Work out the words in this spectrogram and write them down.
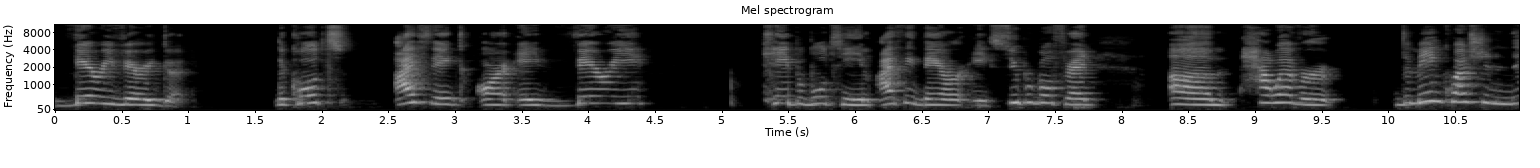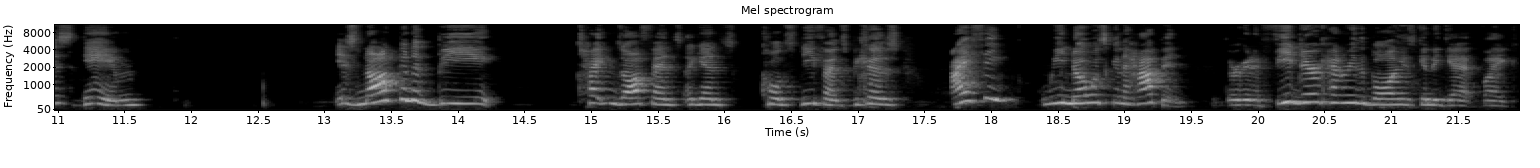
very, very good. The Colts, I think, are a very capable team. I think they are a Super Bowl threat. Um, however, the main question in this game is not going to be Titans offense against Colts defense because I think we know what's going to happen. They're going to feed Derrick Henry the ball. He's going to get like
